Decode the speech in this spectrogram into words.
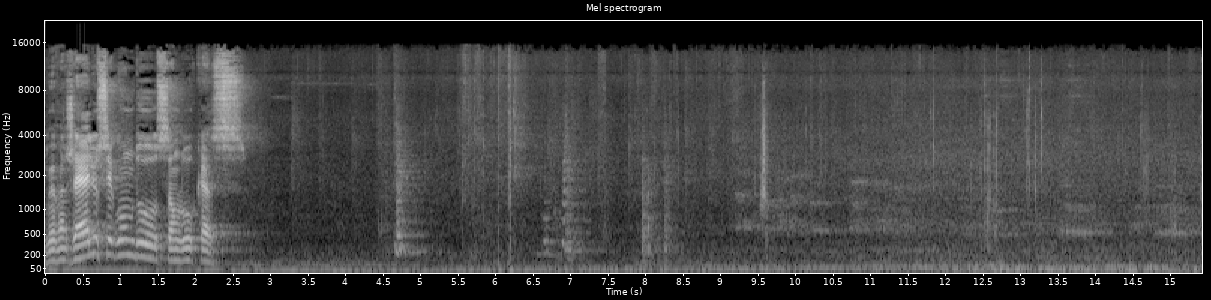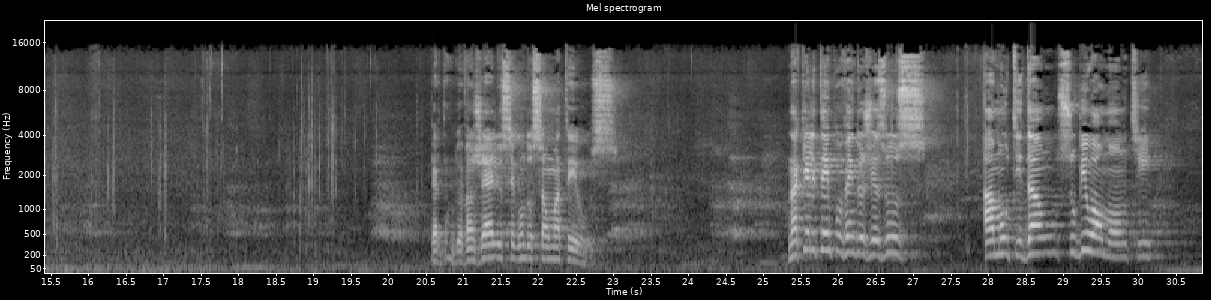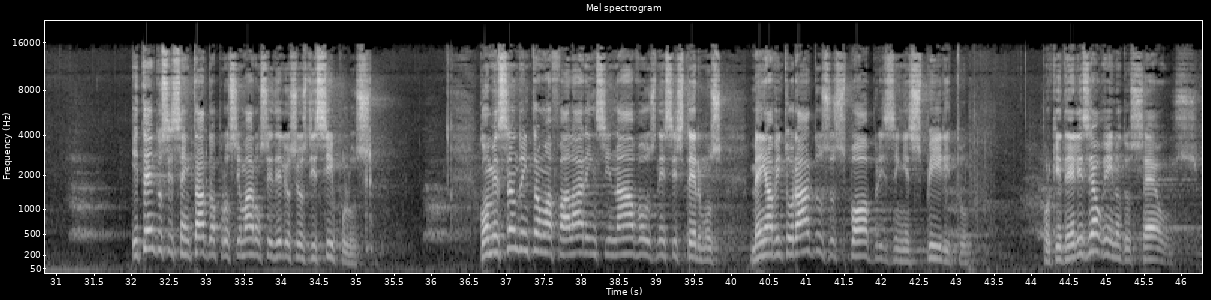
do Evangelho segundo São Lucas. Perdão, do Evangelho segundo São Mateus. Naquele tempo, vendo Jesus a multidão, subiu ao monte e, tendo-se sentado, aproximaram-se dele os seus discípulos. Começando então a falar, ensinava-os nesses termos: Bem-aventurados os pobres em espírito, porque deles é o reino dos céus.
